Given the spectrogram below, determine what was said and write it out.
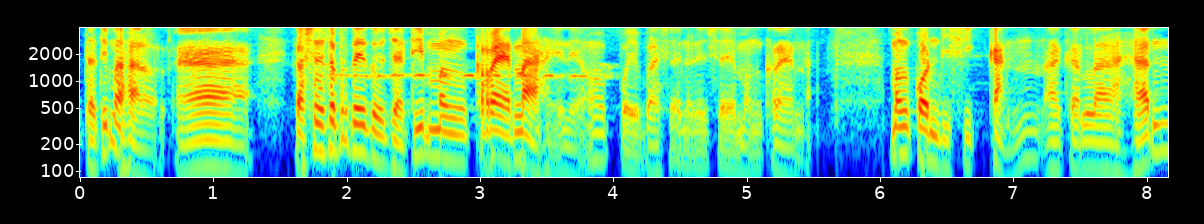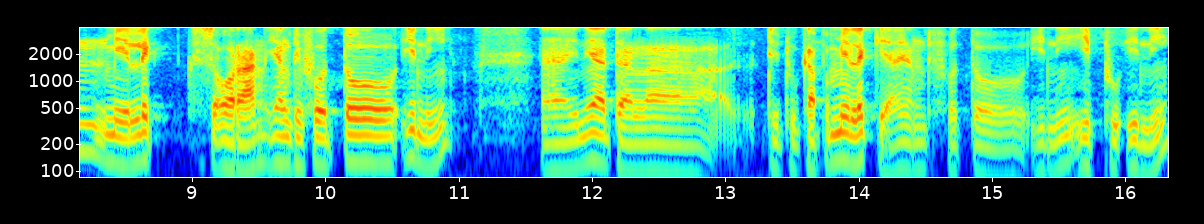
jadi mahal. Nah, kasusnya seperti itu. Jadi mengkrena ini oh ya bahasa Indonesia ya mengkrena. Mengkondisikan agar lahan milik seseorang yang difoto ini Nah, ini adalah diduga pemilik ya yang difoto ini, ibu ini.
